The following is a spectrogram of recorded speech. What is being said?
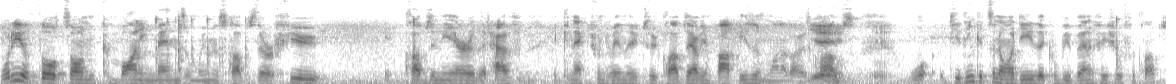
What are your thoughts on combining men's and women's clubs? There are a few clubs in the area that have a connection between the two clubs. Albion Park isn't one of those Yeah, clubs. yeah. What, do you think it's an idea that could be beneficial for clubs?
